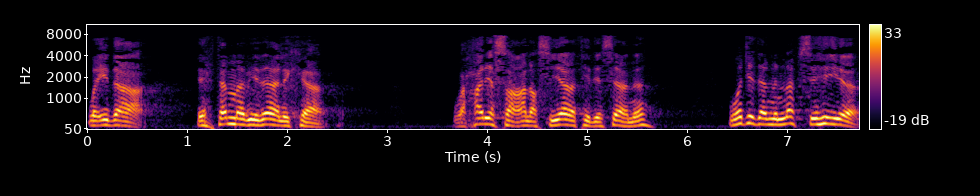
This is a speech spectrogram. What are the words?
وإذا اهتم بذلك وحرص على صيانة لسانه وجد من نفسه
